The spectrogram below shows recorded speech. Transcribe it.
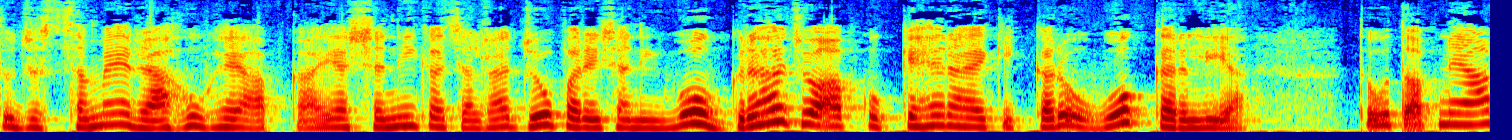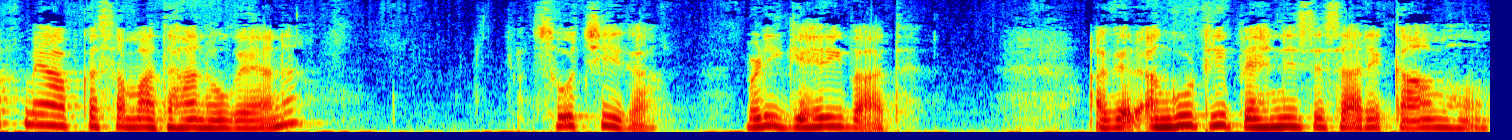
तो जो समय राहु है आपका, या शनि का चल रहा, जो परेशानी, वो ग्रह जो आपको कह रहा है कि करो, वो कर लिया तो वो तो अपने आप में आपका समाधान हो गया ना। सोचिएगा, बड़ी गहरी बात है। अगर अंगूठी पहनने से सारे काम हो,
